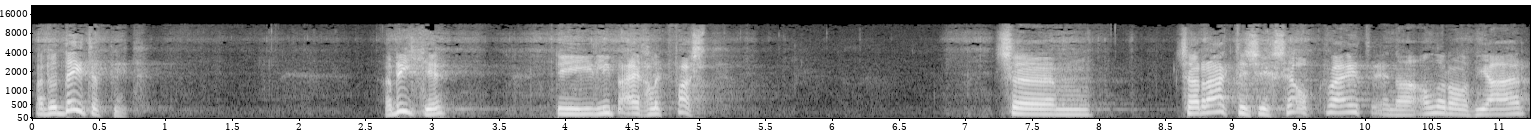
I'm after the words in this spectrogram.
Maar dat deed het niet. Rietje, die liep eigenlijk vast. Ze, ze raakte zichzelf kwijt en na anderhalf jaar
